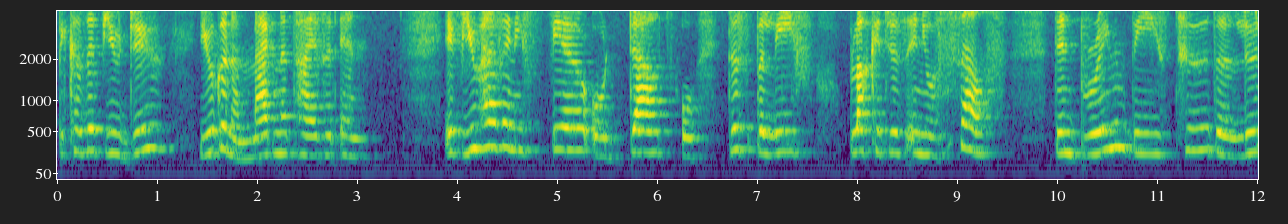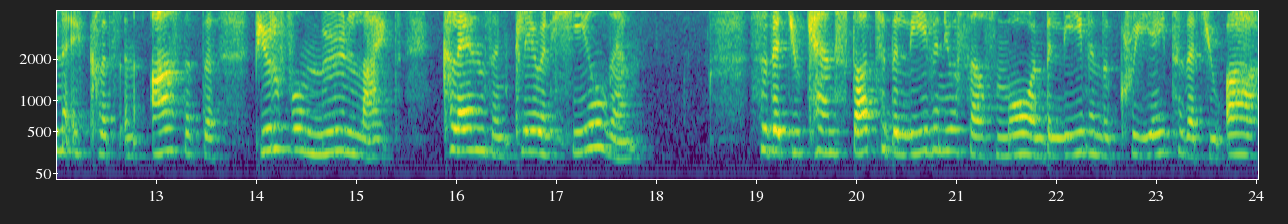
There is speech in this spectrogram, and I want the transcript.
Because if you do, you're going to magnetize it in. If you have any fear or doubts or disbelief, blockages in yourself, then bring these to the lunar eclipse and ask that the beautiful moonlight cleanse and clear and heal them so that you can start to believe in yourself more and believe in the creator that you are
